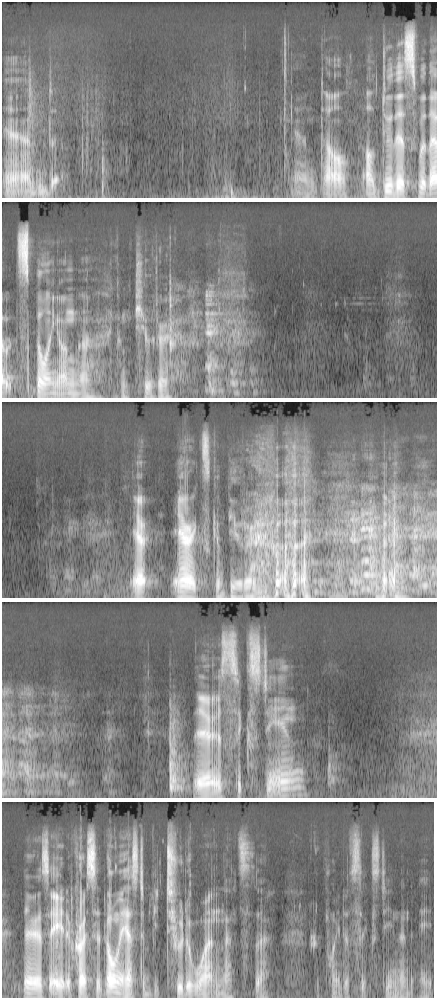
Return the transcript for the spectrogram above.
And and I'll, I'll do this without spilling on the computer. Er, Eric's computer. There's 16. There's 8. Of course, it only has to be 2 to 1. That's the, the point of 16 and 8.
